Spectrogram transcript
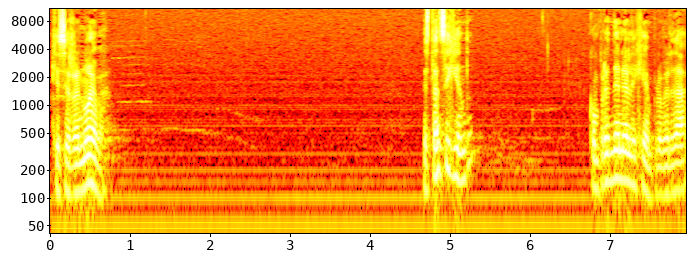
que se renueva? ¿Me están siguiendo? ¿Comprenden el ejemplo, verdad?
